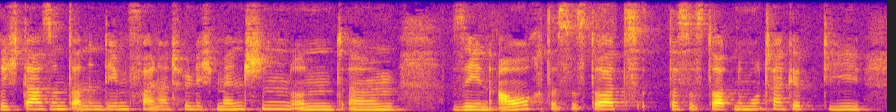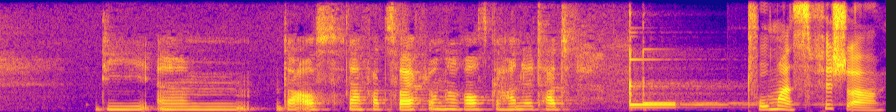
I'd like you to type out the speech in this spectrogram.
Richter sind dann in dem Fall natürlich Menschen und ähm, sehen auch, dass es, dort, dass es dort eine Mutter gibt, die, die ähm, da aus einer Verzweiflung heraus gehandelt hat. Thomas Fischer,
